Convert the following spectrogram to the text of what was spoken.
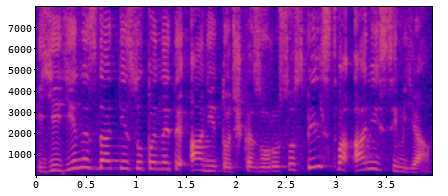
її не здатні зупинити ані точка зору суспільства, ані сім'я.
